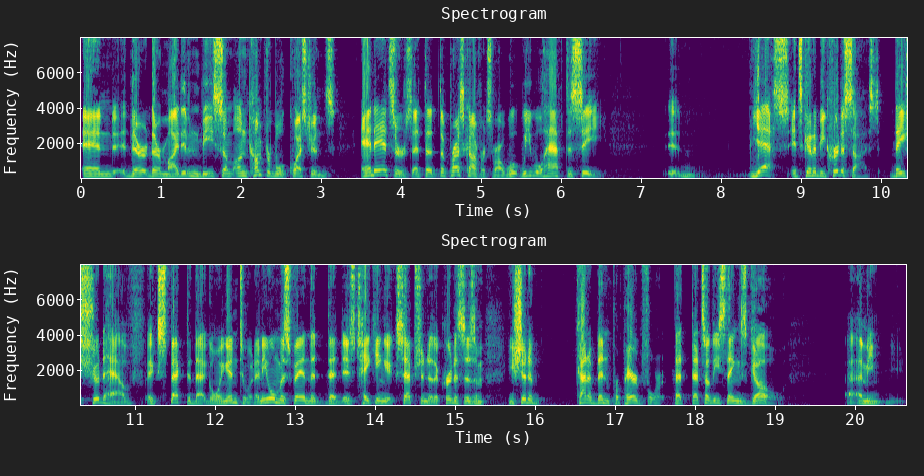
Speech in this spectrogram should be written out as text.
and there there might even be some uncomfortable questions and answers at the, the press conference tomorrow. We will have to see yes, it's going to be criticized. They should have expected that going into it. Any Ole Miss fan that, that is taking exception to the criticism, you should have kind of been prepared for it. That that's how these things go. I mean,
